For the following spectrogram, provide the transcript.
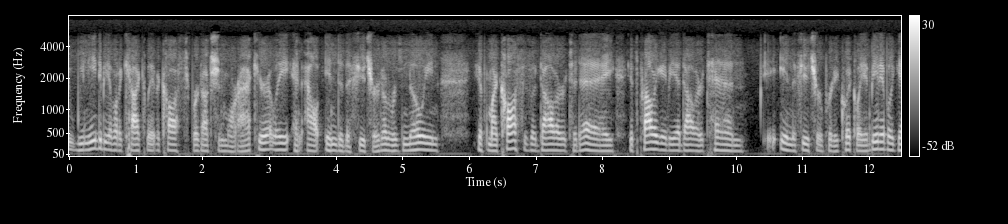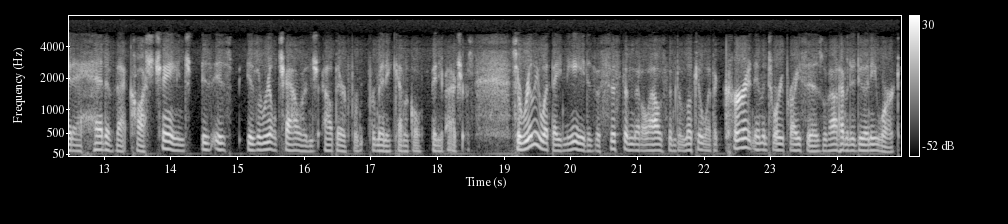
we need to be able to calculate the cost of production more accurately and out into the future. In other words, knowing if my cost is a dollar today, it's probably going to be a dollar ten in the future pretty quickly. And being able to get ahead of that cost change is is is a real challenge out there for for many chemical manufacturers. So really what they need is a system that allows them to look at what the current inventory price is without having to do any work.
